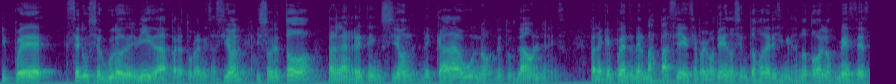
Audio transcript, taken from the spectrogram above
y puede ser un seguro de vida para tu organización y sobre todo para la retención de cada uno de tus downlines, para que puedan tener más paciencia, porque cuando tienes 200 dólares ingresando todos los meses,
